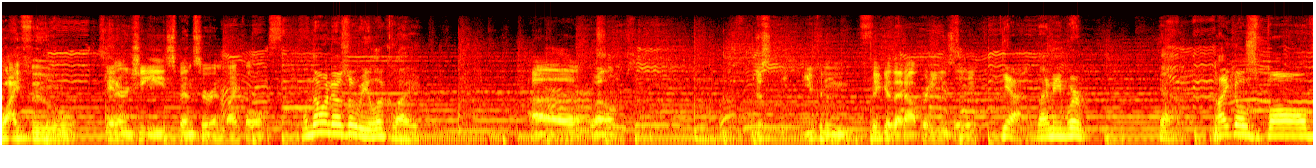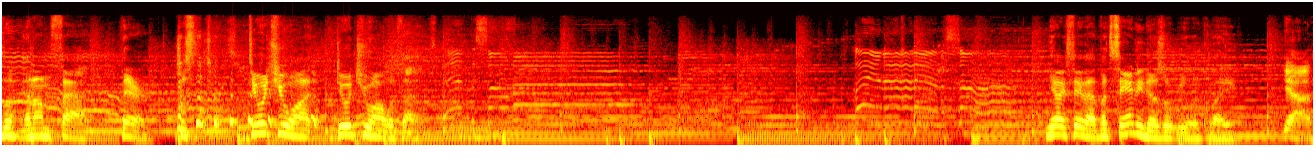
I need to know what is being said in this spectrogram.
waifu energy Spencer and Michael. Well, no one knows what we look like. Uh, well, just you can figure that out pretty easily. Yeah, I mean we're. Yeah, Michael's bald and I'm fat. There, just do what you want. Do what you want with that. Yeah, I say that, but Sandy knows what we look like. Yeah.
